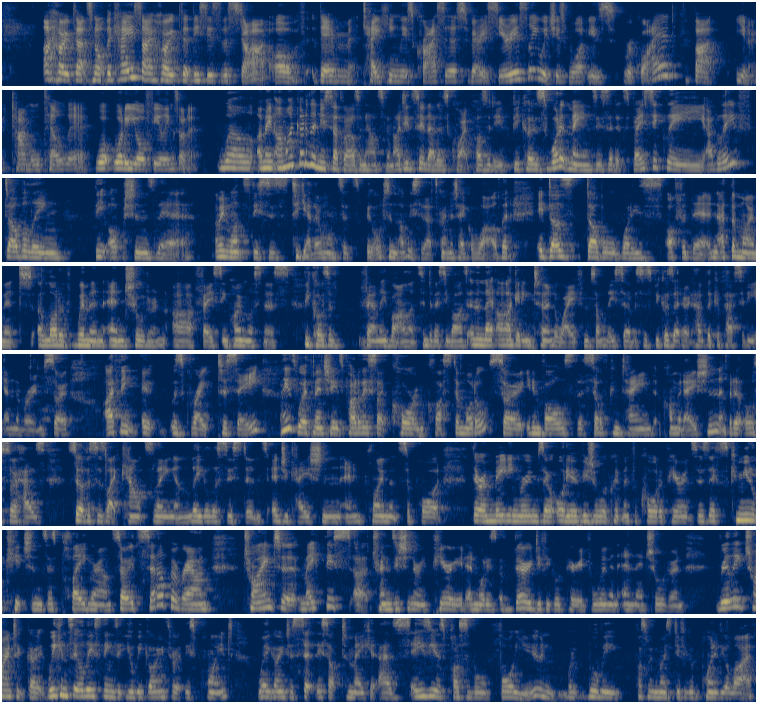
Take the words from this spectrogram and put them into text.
I hope that's not the case. I hope that this is the start of them taking this crisis very seriously, which is what is required. But you know, time will tell there. What what are your feelings on it? Well, I mean, I might go to the New South Wales announcement. I did see that as quite positive because what it means is that it's basically, I believe, doubling the options there. I mean, once this is together and once it's built, and obviously that's going to take a while, but it does double what is offered there. And at the moment, a lot of women and children are facing homelessness because of family violence and domestic violence, and then they are getting turned away from some of these services because they don't have the capacity and the room. So I think it was great to see. I think it's worth mentioning it's part of this like core and cluster model. So it involves the self-contained accommodation, but it also has services like counselling and legal assistance, education and employment support. There are meeting rooms, there are audiovisual equipment for court appearances, there's communal kitchens, there's playgrounds. So it's set up around trying to make this uh, transitionary period and what is a very difficult period for women and their children really trying to go we can see all these things that you'll be going through at this point. We're going to set this up to make it as easy as possible for you and what will be possibly the most difficult point of your life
